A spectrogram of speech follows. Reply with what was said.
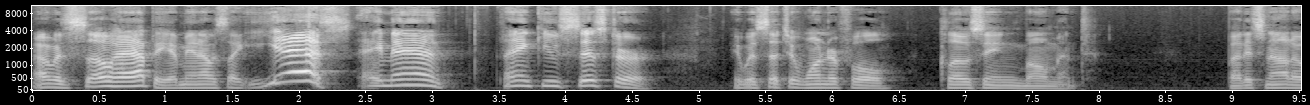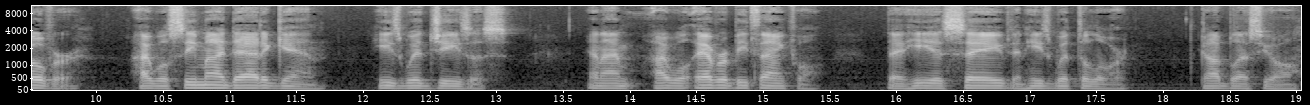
I was so happy. I mean, I was like, Yes, amen. Thank you, sister. It was such a wonderful closing moment. But it's not over. I will see my dad again. He's with Jesus. And I'm, I will ever be thankful that he is saved and he's with the Lord. God bless you all.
